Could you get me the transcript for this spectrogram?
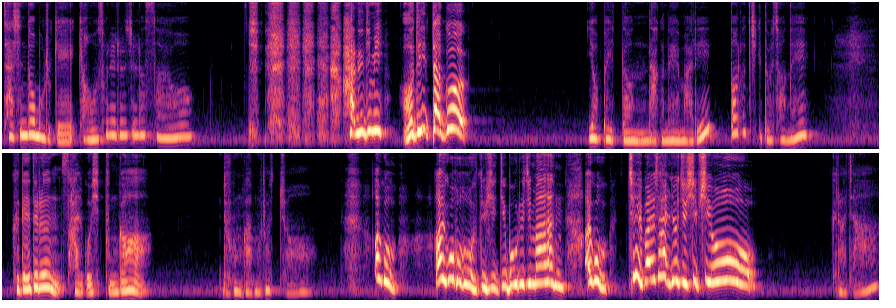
자신도 모르게 겨우 소리를 질렀어요. 하느님이 어디 있다고? 옆에 있던 나그네의 말이 떨어지기도 전에 그대들은 살고 싶은가? 누군가 물었죠. 아이고, 아이고, 어디인지 모르지만, 아이고, 제발 살려주십시오. 그러자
